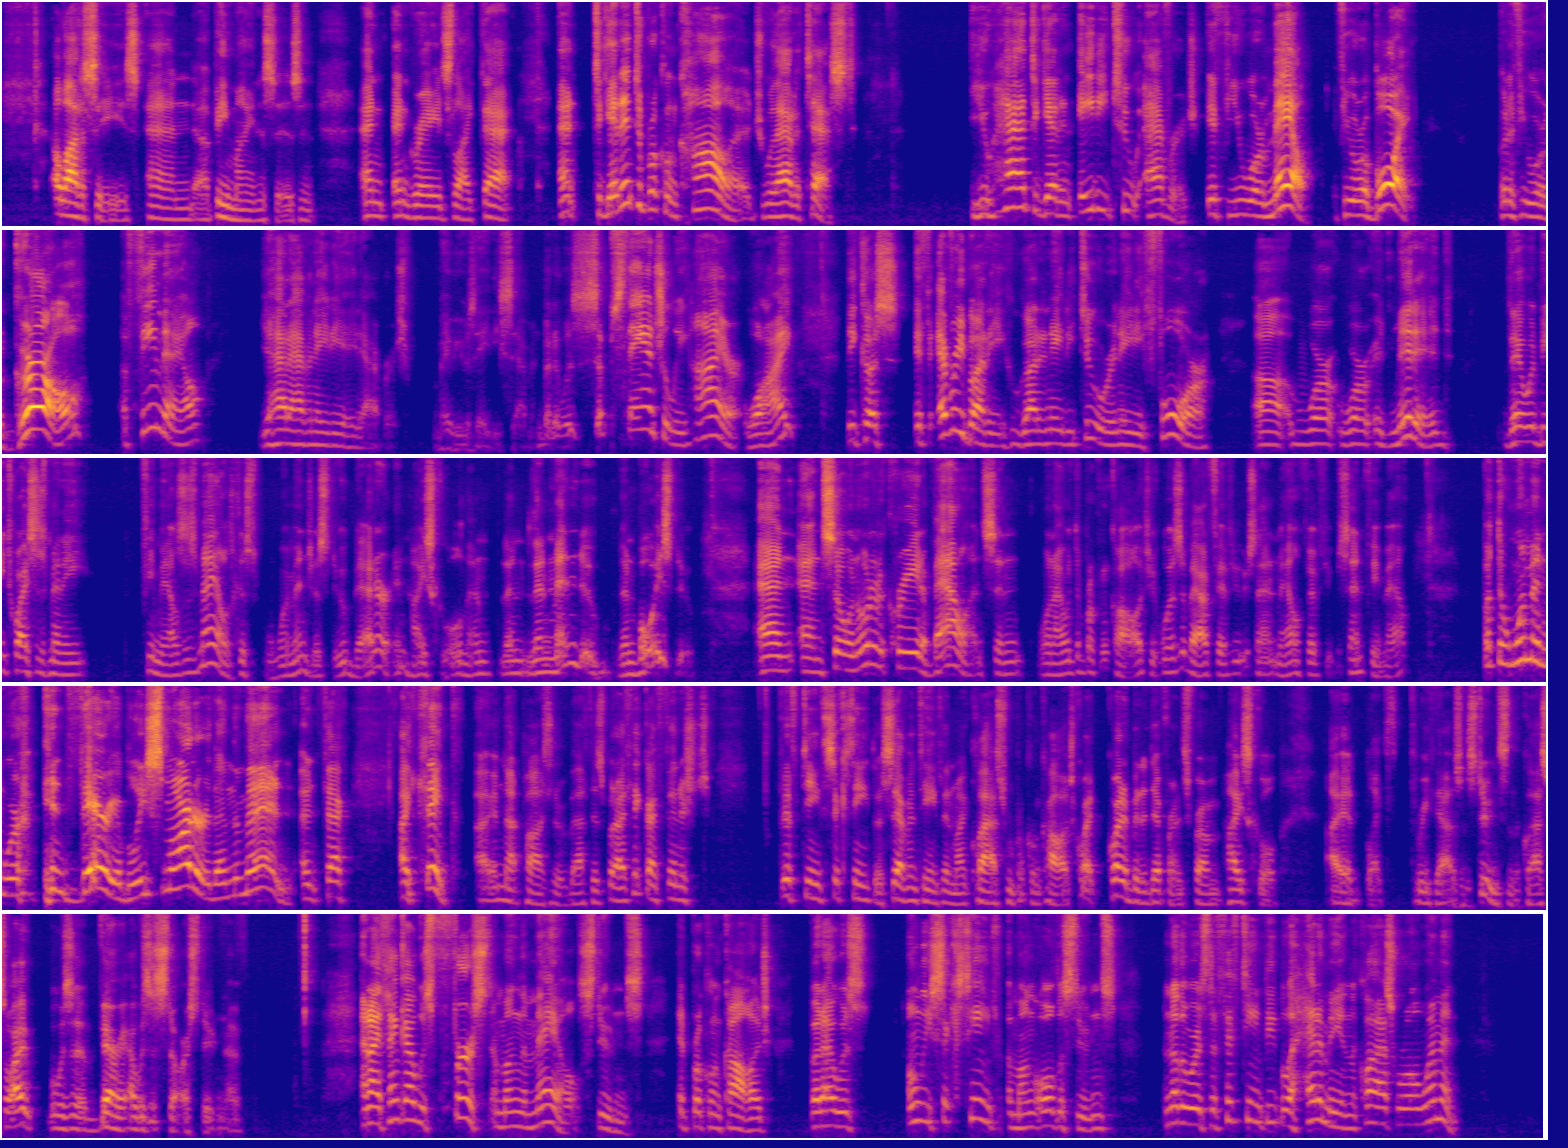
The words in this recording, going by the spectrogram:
a lot of C's and uh, B minuses, and and, and grades like that. And to get into Brooklyn College without a test, you had to get an 82 average if you were male, if you were a boy. But if you were a girl, a female, you had to have an 88 average. Maybe it was 87, but it was substantially higher. Why? Because if everybody who got an 82 or an 84 uh, were, were admitted, there would be twice as many females as males because women just do better in high school than, than, than men do, than boys do. And, and so, in order to create a balance, and when I went to Brooklyn College, it was about 50% male, 50% female. But the women were invariably smarter than the men. In fact, I think I'm not positive about this, but I think I finished 15th, 16th, or 17th in my class from Brooklyn College. Quite quite a bit of difference from high school. I had like 3,000 students in the class, so I was a very I was a star student. And I think I was first among the male students at Brooklyn College, but I was only 16th among all the students. In other words, the 15 people ahead of me in the class were all women.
